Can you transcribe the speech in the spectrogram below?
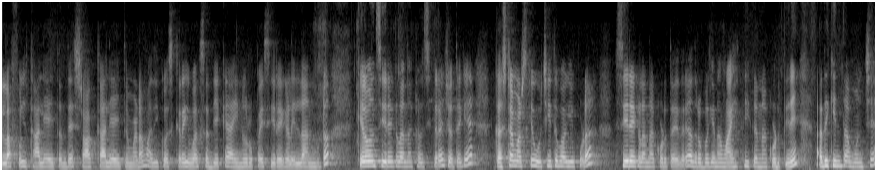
ಎಲ್ಲ ಫುಲ್ ಖಾಲಿ ಆಯ್ತಂತೆ ಸ್ಟಾಕ್ ಖಾಲಿ ಆಯಿತು ಮೇಡಮ್ ಅದಕ್ಕೋಸ್ಕರ ಇವಾಗ ಸದ್ಯಕ್ಕೆ ಐನೂರು ರೂಪಾಯಿ ಸೀರೆಗಳಿಲ್ಲ ಅಂದ್ಬಿಟ್ಟು ಕೆಲವೊಂದು ಸೀರೆಗಳನ್ನು ಕಳಿಸಿದ್ದಾರೆ ಜೊತೆಗೆ ಕಸ್ಟಮರ್ಸ್ಗೆ ಉಚಿತವಾಗಿ ಕೂಡ ಸೀರೆಗಳನ್ನು ಕೊಡ್ತಾ ಇದ್ದಾರೆ. ಅದ್ರ ಬಗ್ಗೆ ನಾನು ಮಾಹಿತಿಯನ್ನು ಕೊಡ್ತೀನಿ. ಅದಕ್ಕಿಂತ ಮುಂಚೆ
